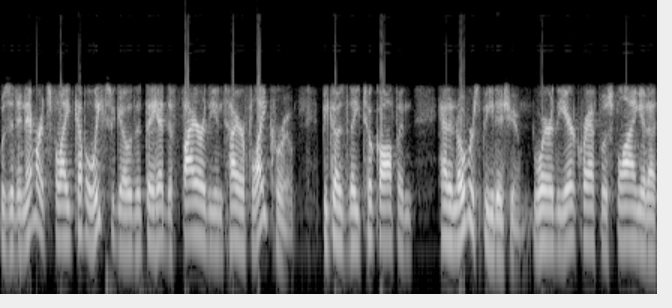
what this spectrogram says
was it an Emirates flight a couple weeks ago that they had to fire the entire flight crew because they took off and had an overspeed issue where the aircraft was flying at a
